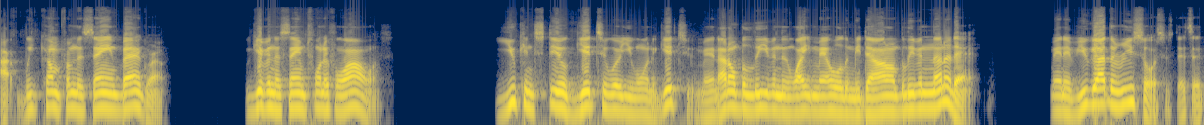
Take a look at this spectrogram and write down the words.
I, we come from the same background, we're given the same 24 hours. You can still get to where you want to get to, man. I don't believe in the white man holding me down. I don't believe in none of that. Man, if you got the resources, that's it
